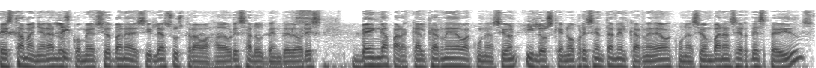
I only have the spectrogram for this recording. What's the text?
Esta mañana los comercios van a decirle a sus trabajadores, a los vendedores, venga para acá el carnet de vacunación y los que no presentan el carnet de vacunación van a ser despedidos.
